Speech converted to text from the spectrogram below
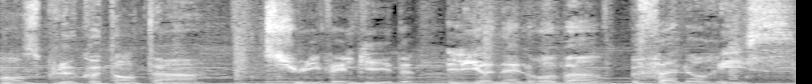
France Bleu Cotentin. Suivez le guide Lionel Robin, Valoris.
